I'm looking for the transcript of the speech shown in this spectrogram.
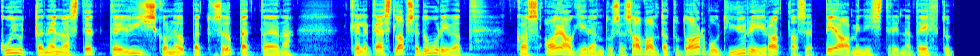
Kujutan ennast ette ühiskonnaõpetuse õpetajana, kelle käest lapsed uurivad, kas ajakirjanduses avaldatud arvud Jüri Ratase peaministrina tehtud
